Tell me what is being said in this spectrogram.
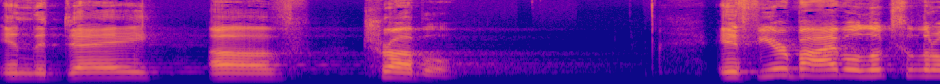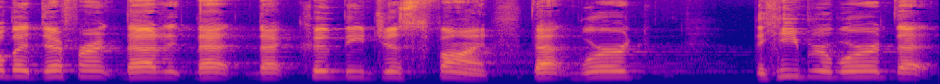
in the day of trouble. If your Bible looks a little bit different, that, that, that could be just fine. That word, the Hebrew word that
